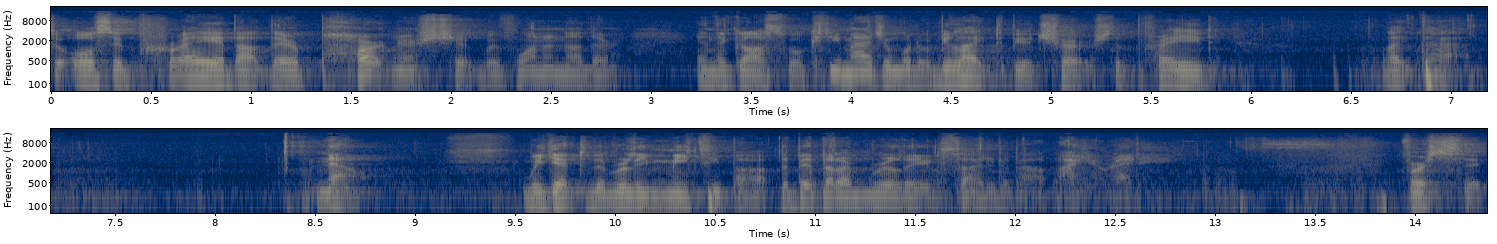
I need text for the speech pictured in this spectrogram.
to also pray about their partnership with one another in the gospel. Could you imagine what it would be like to be a church that prayed like that? Now, we get to the really meaty part, the bit that I'm really excited about. Are you ready? Verse 6.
